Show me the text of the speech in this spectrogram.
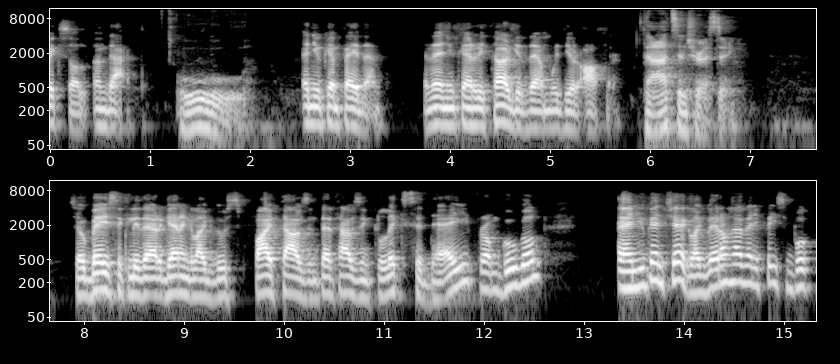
pixel on that. Ooh. And you can pay them. And then you can retarget them with your offer. That's interesting. So basically, they're getting like those 5,000, 10,000 clicks a day from Google. And you can check, like, they don't have any Facebook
